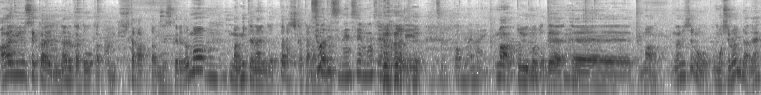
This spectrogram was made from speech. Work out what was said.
ああいう世界になるかどうかっていうのを聞きたかったんですけれども、うん、まあ見てないんだったら仕方がない。そうですね。専門性のと突っ込めない。まあということで、うん、えー、まあ何しても面白いんだね。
